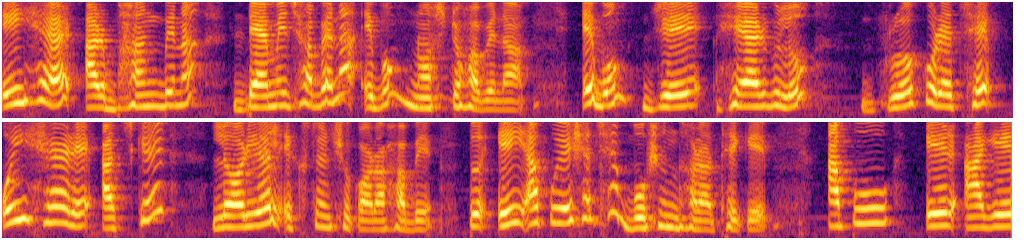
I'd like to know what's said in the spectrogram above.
এই হেয়ার আর ভাঙবে না ড্যামেজ হবে না এবং নষ্ট হবে না। এবং যে হেয়ারগুলো গ্রো করেছে, ওই হেয়ারে আজকে লরিয়াল এক্সটেনশন করা হবে। তো এই আপু এসেছে বসুন্ধরা থেকে। আপু এর আগে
